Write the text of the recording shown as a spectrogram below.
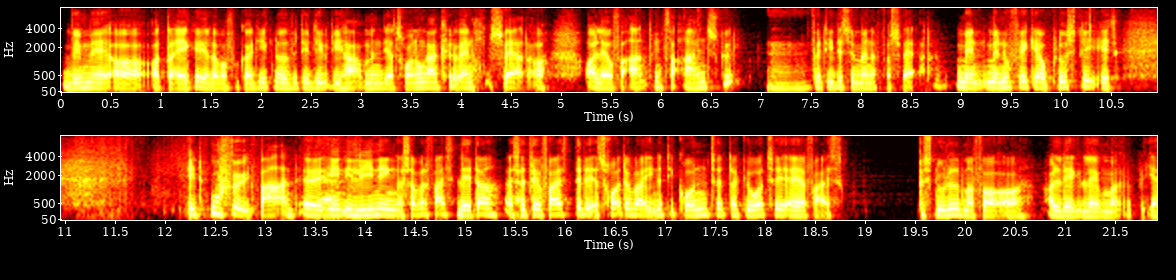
ved med at, at drikke, eller hvorfor gør de ikke noget ved det liv, de har. Men jeg tror, nogle gange kan det være svært at, at lave forandring for egen skyld, mm. fordi det simpelthen er for svært. Men, men nu fik jeg jo pludselig et, et ufødt barn øh, ja. ind i ligningen, og så var det faktisk lettere. Altså, ja. det var faktisk det, jeg tror, det var en af de grunde, til, der gjorde til, at jeg faktisk besluttede mig for at, at lægge, lægge mig, ja,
